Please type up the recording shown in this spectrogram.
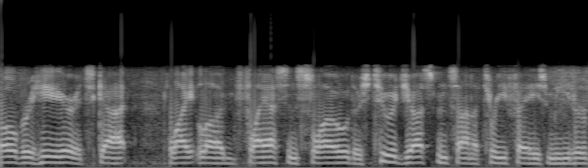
Over here it's got light load fast and slow. There's two adjustments on a three-phase meter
